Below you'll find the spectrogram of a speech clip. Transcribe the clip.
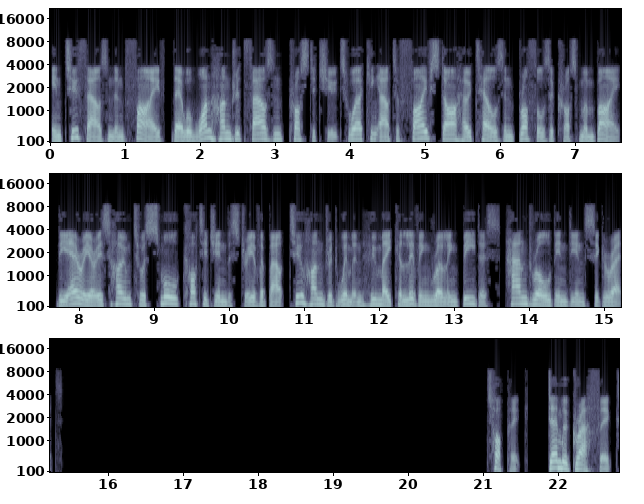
in 2005, there were 100,000 prostitutes working out of five-star hotels and brothels across Mumbai. The area is home to a small cottage industry of about 200 women who make a living rolling beedis, hand-rolled Indian cigarette. Topic: Demographics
